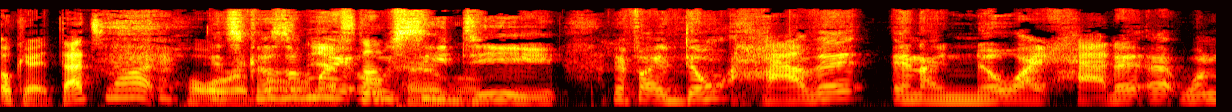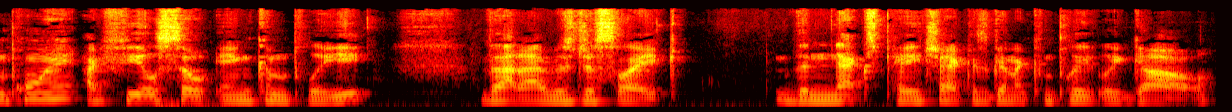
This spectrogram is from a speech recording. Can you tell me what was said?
okay, that's not horrible. It's because of my it's not OCD. If I don't have it and I know I had it at one point, I feel so incomplete that I was just like, the next paycheck is going to completely go.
